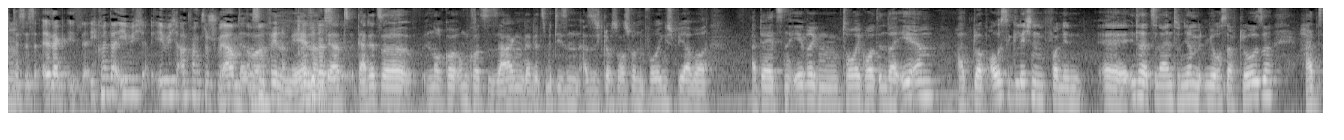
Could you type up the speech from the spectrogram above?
Ja. das ist, äh, da, ich könnte da ewig, ewig anfangen zu schwärmen. Das aber ist ein Phänomen. Also und das- der, hat, der hat jetzt, äh, noch um kurz zu sagen, der hat jetzt mit diesen, also ich glaube, es war schon im vorigen Spiel, aber hat er jetzt einen ewigen Torrekord in der EM, hat, glaube ausgeglichen von den äh, internationalen Turnieren mit Miroslav Klose, hat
